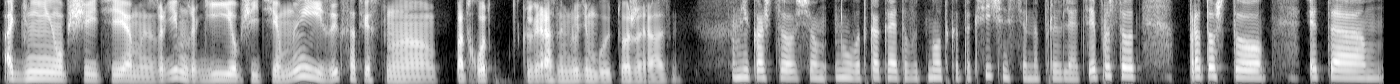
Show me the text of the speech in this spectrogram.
одни общие темы, с другим другие общие темы. Ну и язык, соответственно, подход к разным людям будет тоже разный. Мне кажется, во всем, ну, вот какая-то вот нотка токсичности, она проявляется. Я просто вот про то, что это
